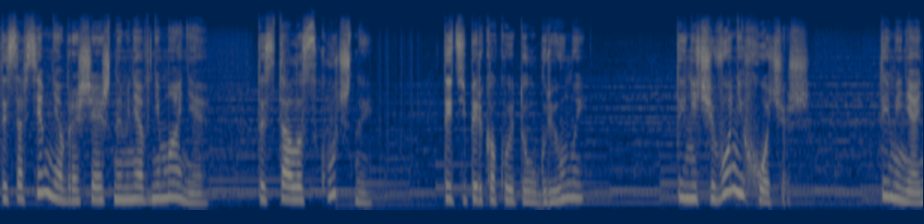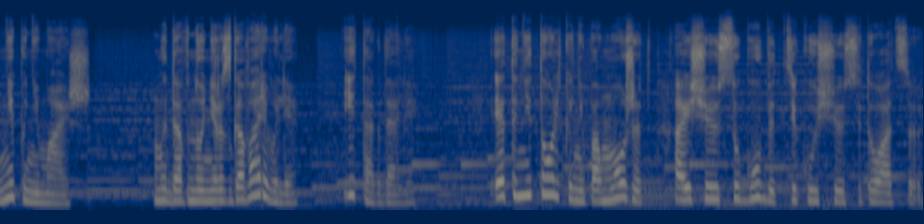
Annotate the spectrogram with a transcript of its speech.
Ты совсем не обращаешь на меня внимания. Ты стала скучной. Ты теперь какой-то угрюмый. Ты ничего не хочешь. Ты меня не понимаешь. Мы давно не разговаривали и так далее. Это не только не поможет, а еще и усугубит текущую ситуацию.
